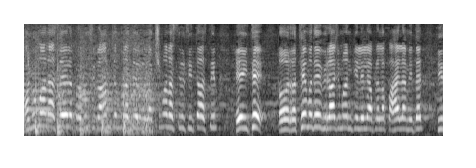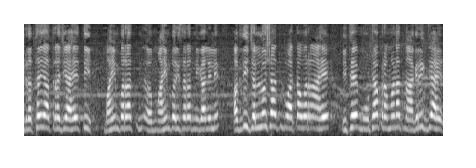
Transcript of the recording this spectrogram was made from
हनुमान असेल प्रभू श्री रामचंद्र असेल लक्ष्मण असतील सीता असतील हे इथे रथेमध्ये विराजमान केलेले आपल्याला पाहायला मिळतात. ही रथयात्रा जी आहे ती माहीम परात माहीम परिसरात निघालेली अगदी जल्लोषात वातावरण आहे. इथे मोठ्या प्रमाणात नागरिक जे आहेत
